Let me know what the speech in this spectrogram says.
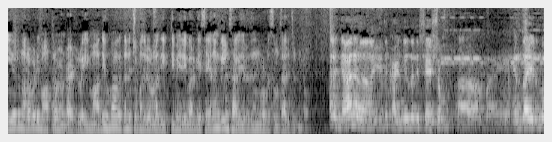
ഈ ഒരു നടപടി മാത്രമേ ഉണ്ടായിട്ടുള്ളൂ. ഈ മാധ്യമവിഭാഗത്തിന്റെ ചുമതലയുള്ള ദീപ്തി മേരി വർഗീസ് ഏതെങ്കിലും സാഹചര്യത്തിൽ നിങ്ങളോട് സംസാരിച്ചിട്ടുണ്ടോ? അല്ല ഞാൻ ഇത് കഴിഞ്ഞതിന് ശേഷം എന്തായിരുന്നു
